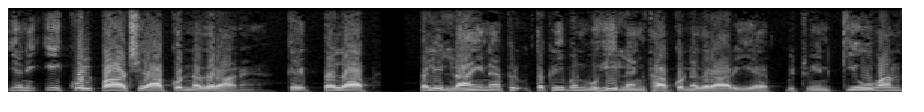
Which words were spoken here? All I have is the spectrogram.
یعنی ایکول پارٹس یہ آپ کو نظر آ رہے ہیں کہ پہلا پہلی لائن ہے، پھر تقریباً وہی لینتھ آپ کو نظر آ رہی ہے بٹوین کیو ون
